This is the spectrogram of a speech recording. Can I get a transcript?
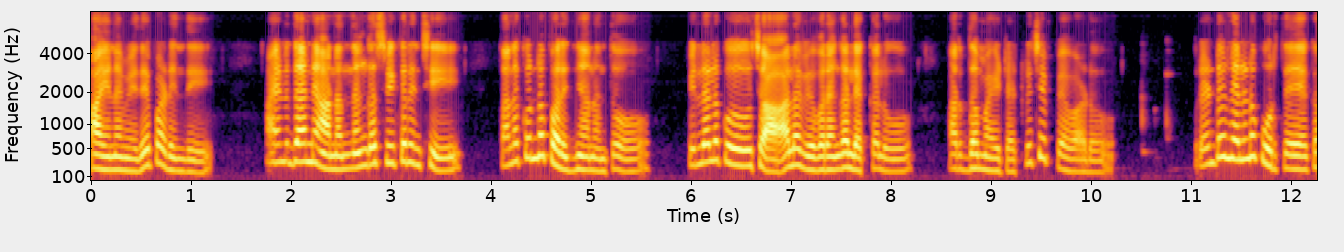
ఆయన మీదే పడింది. ఆయన దాన్ని ఆనందంగా స్వీకరించి తనకున్న పరిజ్ఞానంతో పిల్లలకు చాలా వివరంగా లెక్కలు అర్థమయ్యేటట్లు చెప్పేవాడు. రెండు నెలలు పూర్తయ్యాక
